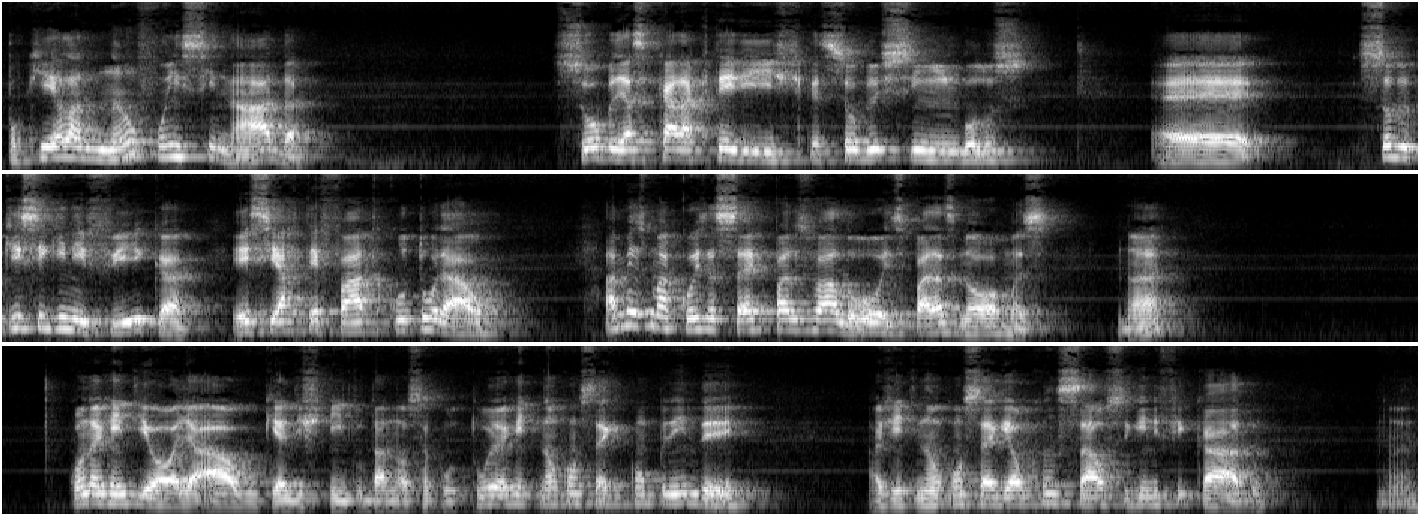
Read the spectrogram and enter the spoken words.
porque ela não foi ensinada sobre as características, sobre os símbolos, é, sobre o que significa esse artefato cultural. A mesma coisa serve para os valores, para as normas, não é? Quando a gente olha algo que é distinto da nossa cultura, a gente não consegue compreender, a gente não consegue alcançar o significado. Né?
